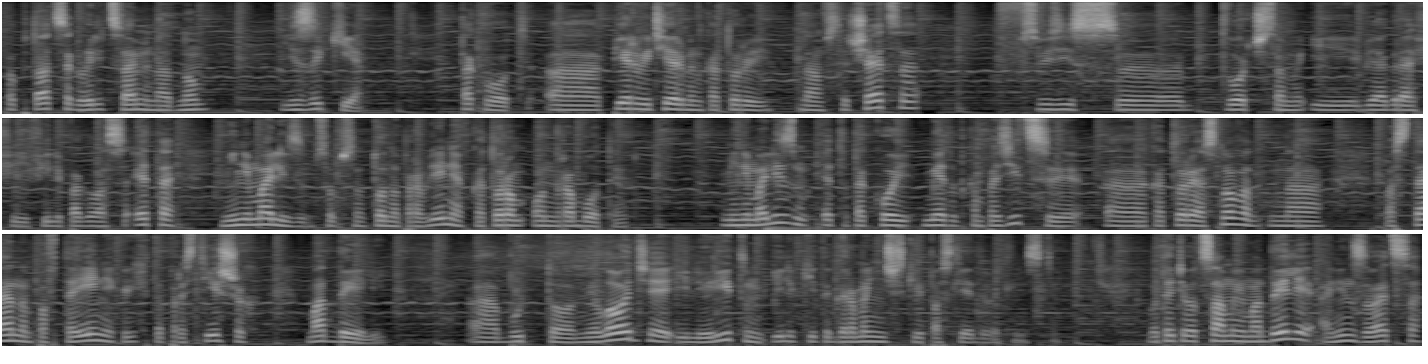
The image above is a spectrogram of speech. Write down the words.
попытаться говорить с вами на одном языке. Так вот, а, первый термин, который нам встречается в связи с э, творчеством и биографией Филиппа Гласса, это минимализм, собственно, то направление, в котором он работает. Минимализм — это такой метод композиции, э, который основан на постоянном повторении каких-то простейших моделей, э, будь то мелодия или ритм, или какие-то гармонические последовательности. Вот эти вот самые модели, они называются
